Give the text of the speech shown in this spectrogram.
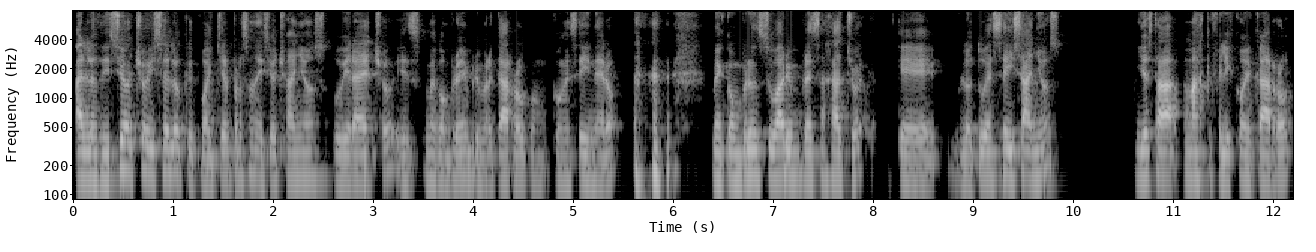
a los 18 hice lo que cualquier persona de 18 años hubiera hecho, es me compré mi primer carro con, ese dinero. me compré un Subaru Impresa Hatchback que lo tuve seis años. Yo estaba más que feliz con el carro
